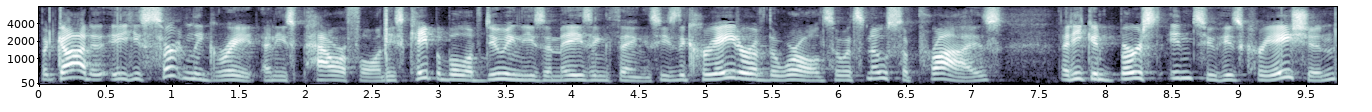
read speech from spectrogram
But God, He's certainly great and He's powerful and He's capable of doing these amazing things. He's the creator of the world, so it's no surprise that He can burst into His creation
